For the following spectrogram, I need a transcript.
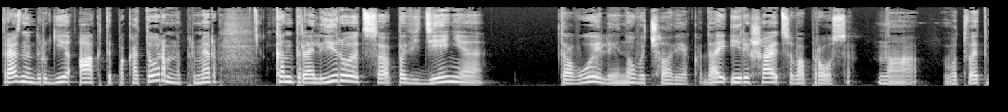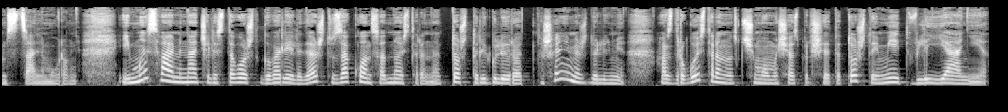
разные другие акты, по которым, например, контролируется поведение того или иного человека, да, и решаются вопросы на вот в этом социальном уровне. И мы с вами начали с того, что говорили, да, что закон, с одной стороны, то, что регулирует отношения между людьми, а с другой стороны, вот к чему мы сейчас пришли, это то, что имеет влияние.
